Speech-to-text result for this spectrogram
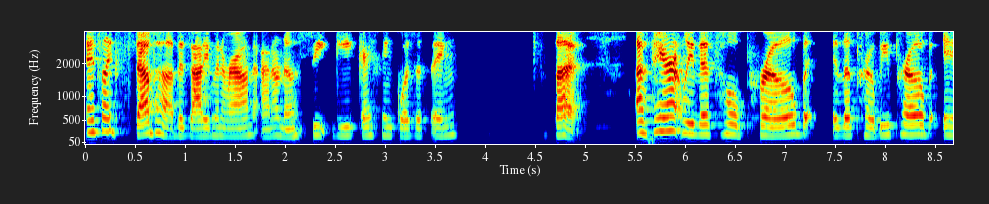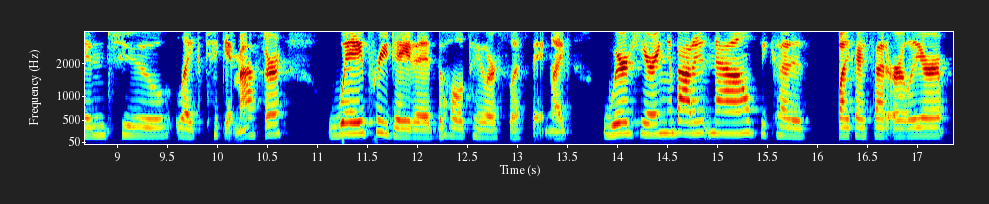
It's like StubHub is not even around. I don't know. SeatGeek, I think, was a thing. But apparently, this whole probe, the Proby probe into like Ticketmaster, way predated the whole Taylor Swift thing. Like, we're hearing about it now because like I said earlier,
